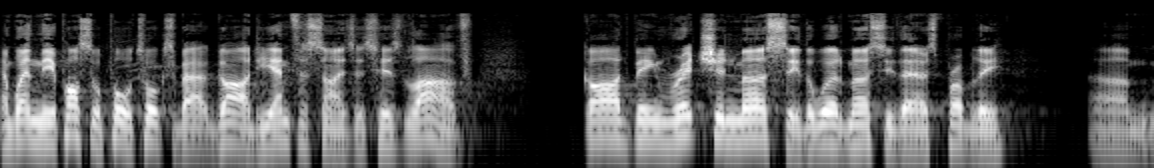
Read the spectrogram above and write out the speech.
And when the Apostle Paul talks about God, he emphasizes his love. God being rich in mercy. The word mercy there is probably um,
